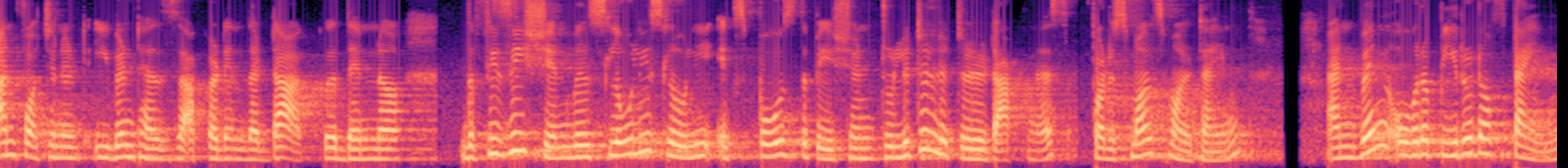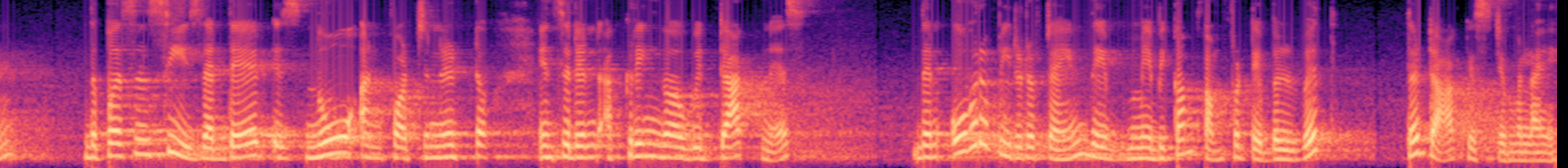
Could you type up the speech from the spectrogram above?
unfortunate event has occurred in the dark, then uh, the physician will slowly slowly expose the patient to little little darkness for a small small time and when over a period of time the person sees that there is no unfortunate incident occurring uh, with darkness then over a period of time they may become comfortable with the dark stimuli.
